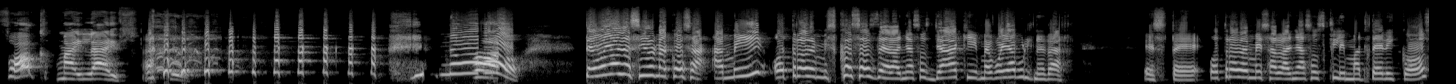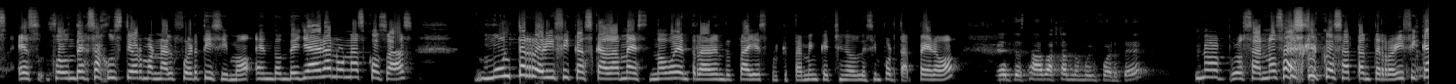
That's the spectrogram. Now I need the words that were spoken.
fuck my life. no. Te voy a decir una cosa. A mí, otra de mis cosas de arañazos, ya aquí me voy a vulnerar. Este, otro de mis arañazos climatéricos es, fue un desajuste hormonal fuertísimo, en donde ya eran unas cosas muy terroríficas cada mes. No voy a entrar en detalles porque también qué chingados les importa, pero... ¿Te estaba bajando muy fuerte? No, o sea, no sabes qué cosa tan terrorífica.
